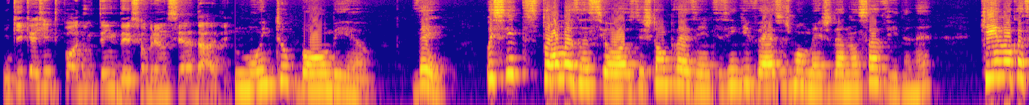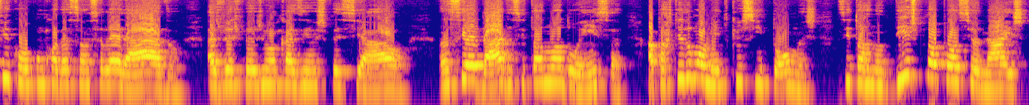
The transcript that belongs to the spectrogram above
o que, que a gente pode entender sobre a ansiedade? Muito bom, Biel. Vê, os sintomas ansiosos estão presentes em diversos momentos da nossa vida, né? Quem nunca ficou com o coração acelerado, às vésperas de uma ocasião especial, Ansiedade se torna uma doença a partir do momento que os sintomas se tornam desproporcionais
